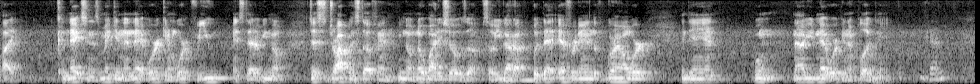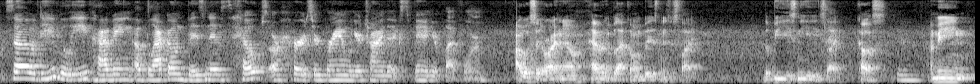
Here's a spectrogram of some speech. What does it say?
Like connections, making the network and work for you instead of, you know, just dropping stuff and, you know, nobody shows up. So you gotta put that effort in, the groundwork, and then boom, now you're networking and plugged in. Okay. So, do you believe having a black owned business helps or hurts your brand when you're trying to expand your platform? I would say right now, having a black owned business is like the bee's knees, like, cause, mm. I mean,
